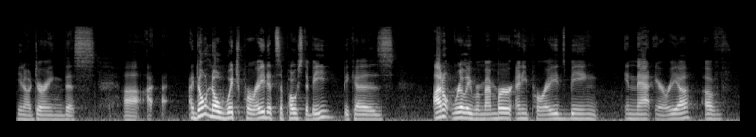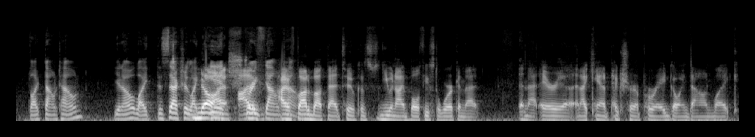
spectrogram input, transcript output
You know, during this, uh, I I- don't know which parade it's supposed to be because I don't really remember any parades being in that area of like downtown. You know, like this is actually like no, in I, straight I've, downtown. I've thought about that, too, because you and I both used to work in that in that area, and I can't picture a parade going down, like,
